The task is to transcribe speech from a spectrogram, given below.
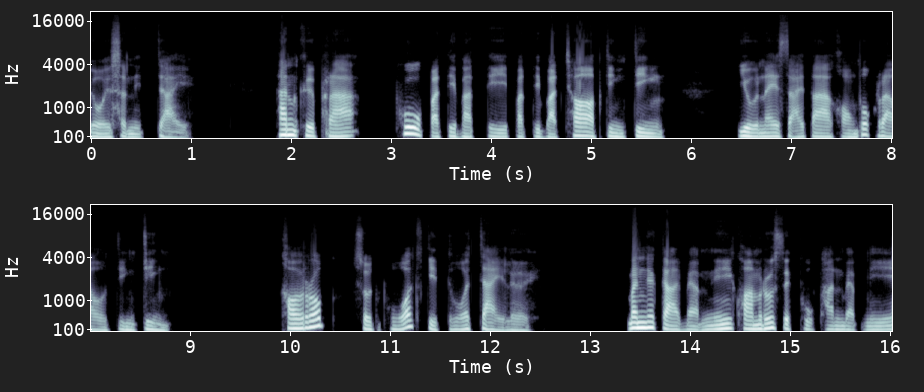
โดยสนิทใจ ท่านคือพระผู้ปฏิบัติดีปฏิบัติชอบจริง ๆ อยู่ในสายตาของพวกเราจริง ๆ เคารพสุดหัวจิตหัวใจเลย บรรยากาศแบบนี้ความรู้สึกผูกพันแบบนี้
